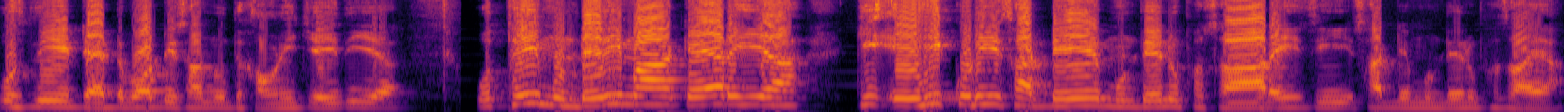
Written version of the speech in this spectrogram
ਉਸ ਦੀ ਡੈੱਡ ਬੋਡੀ ਸਾਨੂੰ ਦਿਖਾਉਣੀ ਚਾਹੀਦੀ ਆ। ਉੱਥੇ ਹੀ ਮੁੰਡੇ ਦੀ ਮਾਂ ਕਹਿ ਰਹੀ ਆ ਕਿ ਇਹੀ ਕੁੜੀ ਸਾਡੇ ਮੁੰਡੇ ਨੂੰ ਫਸਾ ਰਹੀ ਸੀ, ਸਾਡੇ ਮੁੰਡੇ ਨੂੰ ਫਸਾਇਆ।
